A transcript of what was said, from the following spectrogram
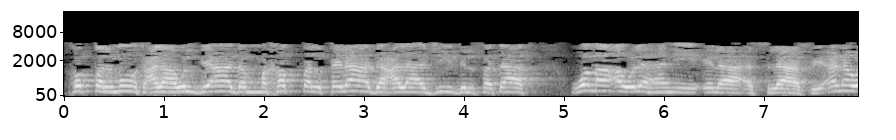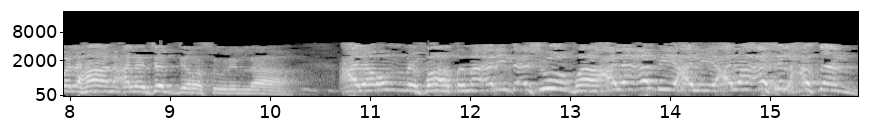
خط الموت على ولد آدم مخط القلادة على جيد الفتاة. وما أولهني إلى أسلافي. أنا والهان على جد رسول الله. على أم فاطمة أريد أشوفها على أبي علي على أخي الحسن.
